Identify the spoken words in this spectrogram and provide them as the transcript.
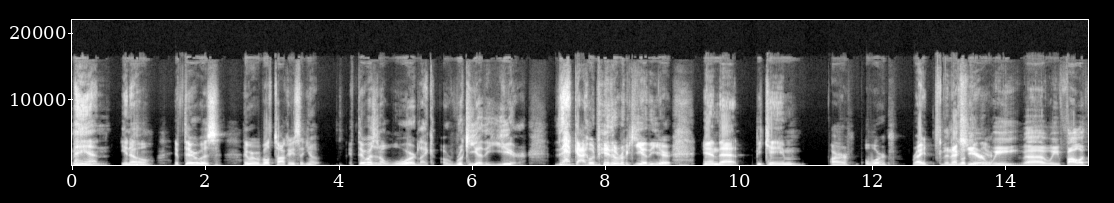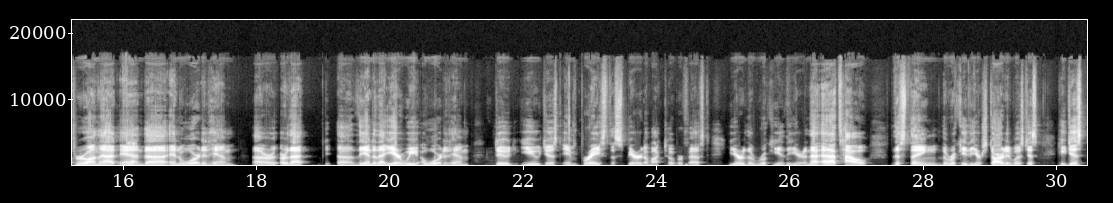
"Man, you know, if there was, I think we were both talking. He said, you know, if there was an award like a Rookie of the Year, that guy would be the Rookie of the Year, and that became our award, right? the next Rookie year, we uh, we followed through on that and uh, and awarded him uh, or or that uh, the end of that year we awarded him. Dude you just embrace the spirit of Oktoberfest. You're the rookie of the year. And that and that's how this thing the rookie of the year started was just he just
